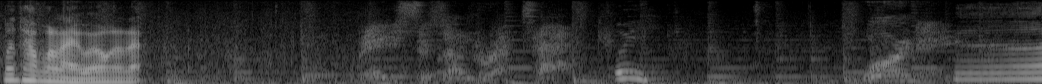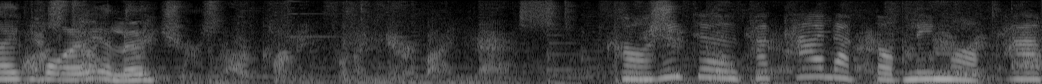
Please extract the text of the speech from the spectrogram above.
มันทำอะไรวะตรงนั้นนะ Base is under attack. อุ้ย Warning. เฮ้ยกูมองอะไรไม่เห็น Hostile เลย creatures are coming from a nearby nest. ขอให้เจอคักฆ่าดักตบในหมอกครับ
